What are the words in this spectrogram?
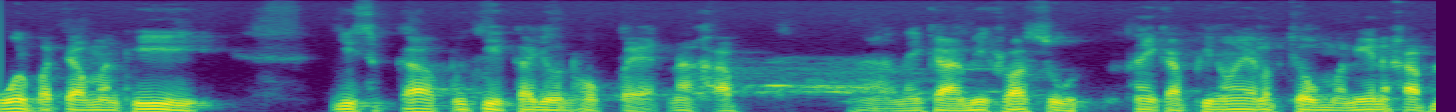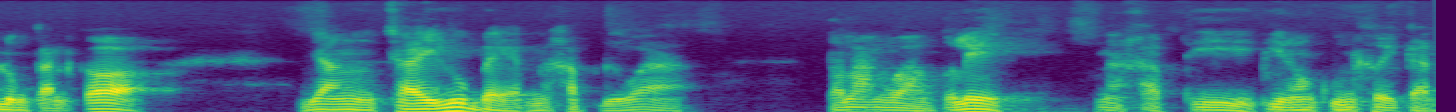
งวดประจำวันที่ 29พฤศจิกายน 68 นะครับในการวิเคราะห์สูตรให้กับพี่น้องรับชมวันนี้นะครับลุงตันก็ยังใช้รูปแบบนะครับ หรือว่า ตารางวางตัวเลขนะครับ ที่พี่น้องคุ้นเคยกัน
